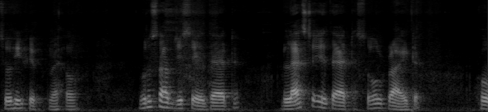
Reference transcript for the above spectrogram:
Suhi Fifth Mahal. Guru Sahib Ji says that blessed is that soul bride who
